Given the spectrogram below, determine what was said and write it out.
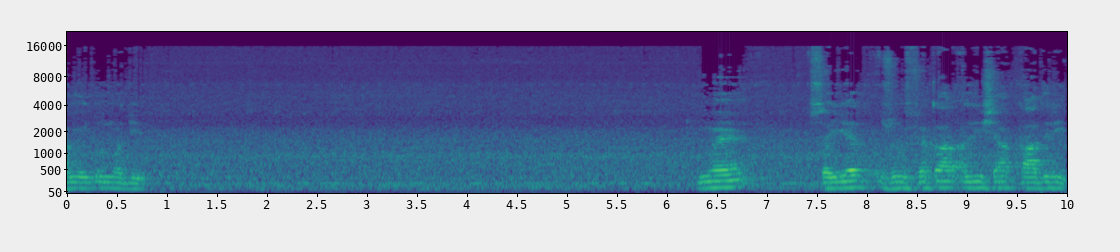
हमीदुम मजीद मैं सैयद जुल्फ़िकार अली शाह कादरी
